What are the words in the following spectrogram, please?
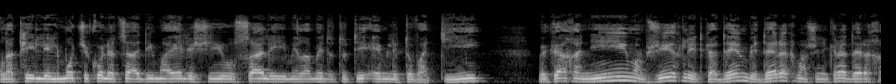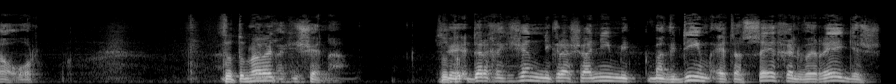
להתחיל ללמוד שכל הצעדים האלה שהיא עושה לי, היא מלמדת אותי, הם לטובתי, וכך אני ממשיך להתקדם בדרך, מה שנקרא דרך האור. זאת אומרת... דרך החישנה. זאת... דרך החישנה נקרא שאני מקדים את השכל ורגש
